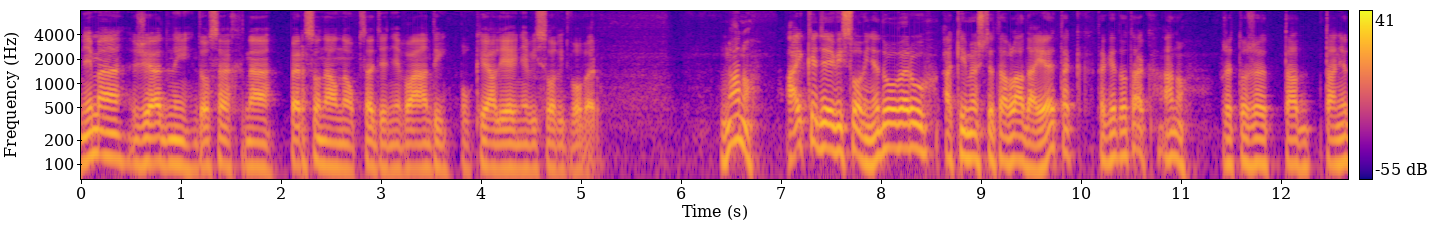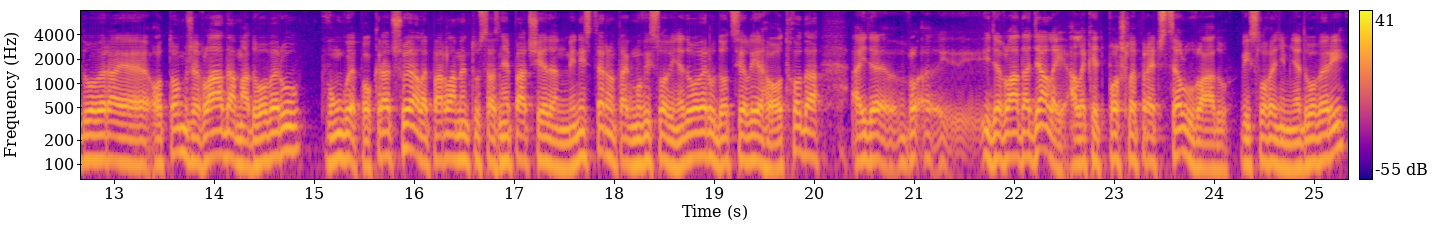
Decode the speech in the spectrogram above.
nemá žiadny dosah na personálne obsadenie vlády, pokiaľ jej nevysloví dôveru. No áno, aj keď jej vysloví nedôveru, akým ešte tá vláda je, tak, tak je to tak, áno. Pretože tá, tá nedôvera je o tom, že vláda má dôveru funguje, pokračuje, ale parlamentu sa znepáči jeden minister, no tak mu vysloví nedôveru, docieli jeho odchod a, a ide, vl- ide vláda ďalej. Ale keď pošle preč celú vládu vyslovením nedôvery,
